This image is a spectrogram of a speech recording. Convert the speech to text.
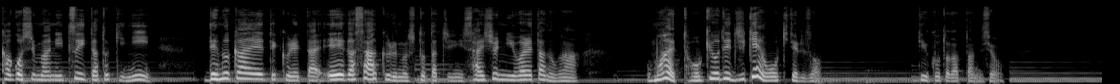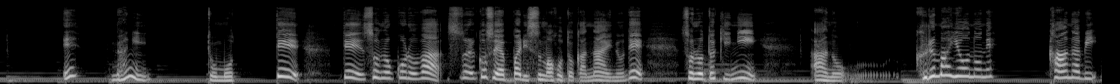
鹿児島に着いた時に出迎えてくれた映画サークルの人たちに最初に言われたのが「お前東京で事件起きてるぞ」っていうことだったんですよ。え？何？と思ってでその頃はそれこそやっぱりスマホとかないのでその時にあの車用のねカーナビ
